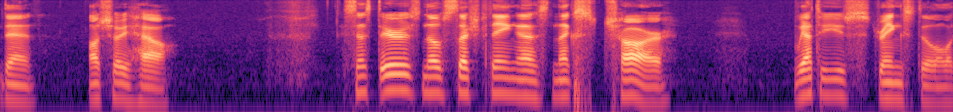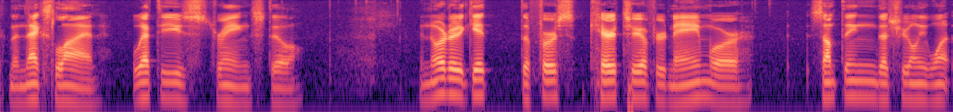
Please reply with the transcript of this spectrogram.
then I'll show you how. Since there is no such thing as next char, we have to use string still, like the next line. We have to use string still. In order to get the first character of your name or something that you only want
